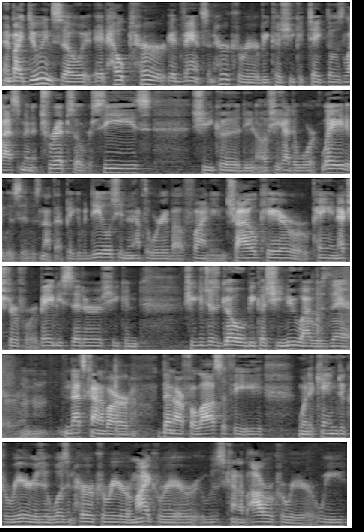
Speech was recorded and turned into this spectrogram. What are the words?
And by doing so, it, helped her advance in her career because she could take those last minute trips overseas. She could, you know, if she had to work late, it was it was not that big of a deal. She didn't have to worry about finding childcare or paying extra for a babysitter. She can she could just go because she knew I was there, and, mm-hmm. and that's kind of our been our philosophy when it came to careers. It wasn't her career or my career; it was kind of our career. We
